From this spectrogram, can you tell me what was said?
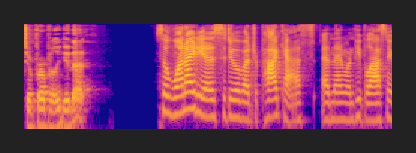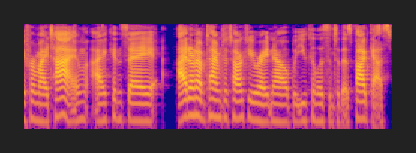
to appropriately do that? So one idea is to do a bunch of podcasts, and then when people ask me for my time, I can say I don't have time to talk to you right now, but you can listen to this podcast.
